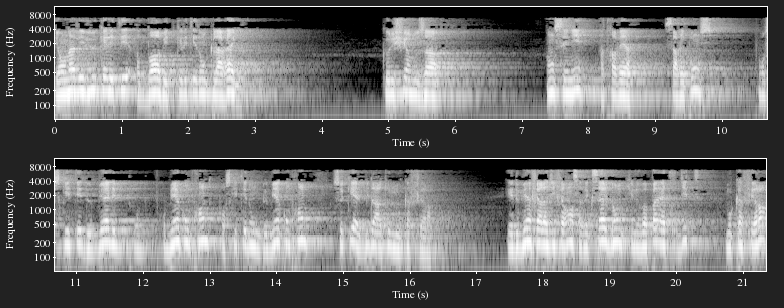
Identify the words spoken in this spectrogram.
Et on avait vu quelle était al quelle était donc la règle que le chien nous a enseigné à travers sa réponse pour ce qui était de bien, comprendre, ce de bien comprendre ce qu'est al-bid'atul mukaffira Et de bien faire la différence avec celle donc qui ne va pas être dite mukaffira,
